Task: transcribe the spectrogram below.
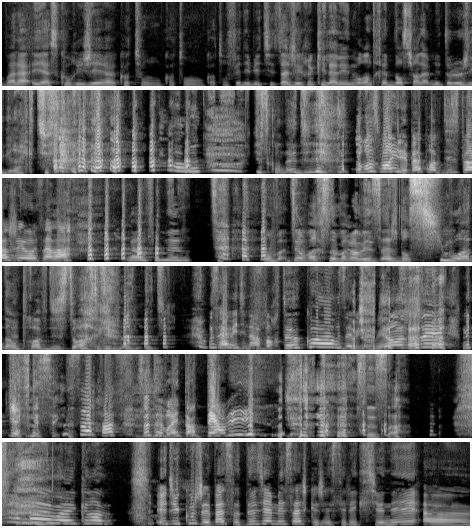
voilà et à se corriger, quand on quand on quand on fait des bêtises. Ah, j'ai cru qu'il allait nous rentrer dedans sur la mythologie grecque, tu sais? En mode: «Qu'est-ce qu'on a dit?» Heureusement, il est pas prof d'histoire géo, ça va. Ah on va on recevoir un message dans 6 mois d'un prof d'histoire qui va nous dire Vous avez dit n'importe quoi, vous avez tout mélangé. Mais qu'est-ce que c'est que ça? Ça devrait être interdit. c'est ça. Ah ouais, grave. Et du coup, je passe au deuxième message que j'ai sélectionné, euh,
